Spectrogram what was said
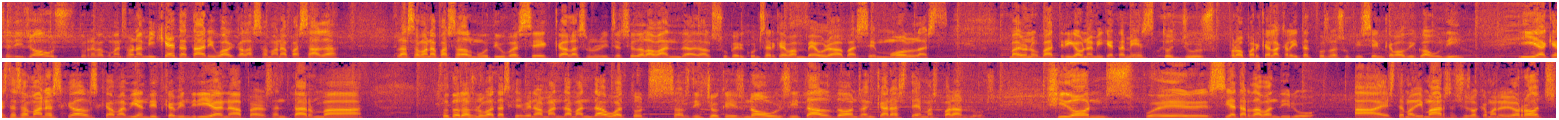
ser dijous, tornem a començar una miqueta tard, igual que la setmana passada. La setmana passada el motiu va ser que la sonorització de la banda del superconcert que vam veure va ser molt... Es... Bueno, va trigar una miqueta més, tot just, però perquè la qualitat fos la suficient que vau dir gaudir. I aquestes setmanes que els que m'havien dit que vindrien a presentar-me totes les novetats que hi havia al Mandà o a tots els disjockeys nous i tal, doncs encara estem esperant-los. Així doncs, pues, ja tardava en dir-ho. Uh, estem a dimarts, això és el Camarero Roig.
